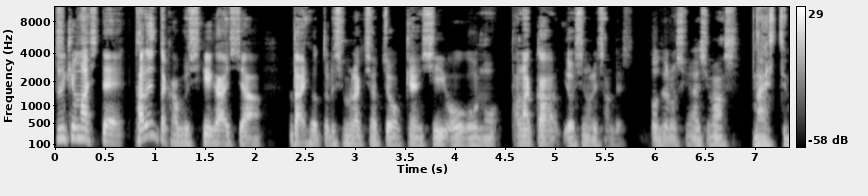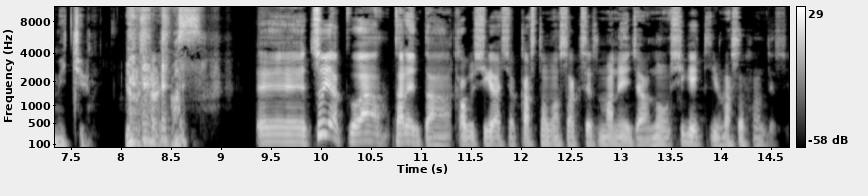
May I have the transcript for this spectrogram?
続きまして、タレンタ株式会社代表取締役社長兼 COO の田中義則さんです。どうぞよろしくお願いします。Nice to meet you. よろしくお願いします。えー、通訳はタレンタ株式会社カスタマーサクセスマネージャーの重木正さんです。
